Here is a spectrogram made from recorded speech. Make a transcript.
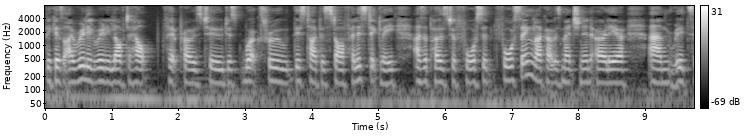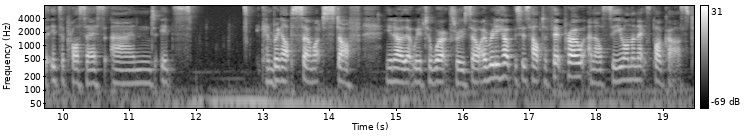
because I really, really love to help Fit Pros to just work through this type of stuff holistically as opposed to force it, forcing, like I was mentioning earlier. Um, it's, it's a process and it's can bring up so much stuff, you know, that we have to work through. So I really hope this has helped a Fit Pro, and I'll see you on the next podcast.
